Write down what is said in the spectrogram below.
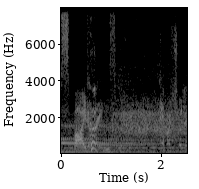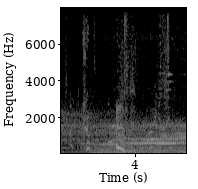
Spiderlings. Never should have told him.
